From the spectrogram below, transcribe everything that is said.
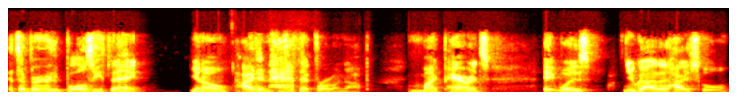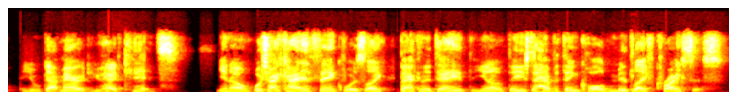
It's a very ballsy thing. You know, I didn't have that growing up. My parents, it was you got out of high school, you got married, you had kids, you know, which I kind of think was like back in the day, you know, they used to have a thing called midlife crisis,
